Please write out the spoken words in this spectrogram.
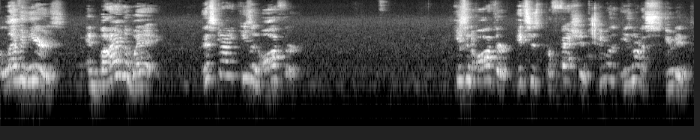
11 years. And by the way, this guy, he's an author. He's an author. It's his profession. He was, he's not a student.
